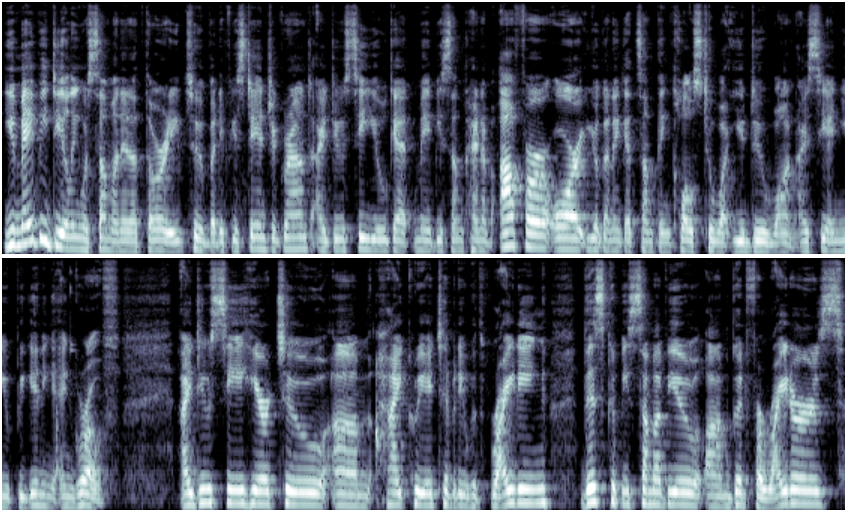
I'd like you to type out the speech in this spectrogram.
You may be dealing with someone in authority too, but if you stand your ground, I do see you'll get maybe some kind of offer or you're going to get something close to what you do want. I see a new beginning and growth. I do see here too um, high creativity with writing. This could be some of you um, good for writers,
